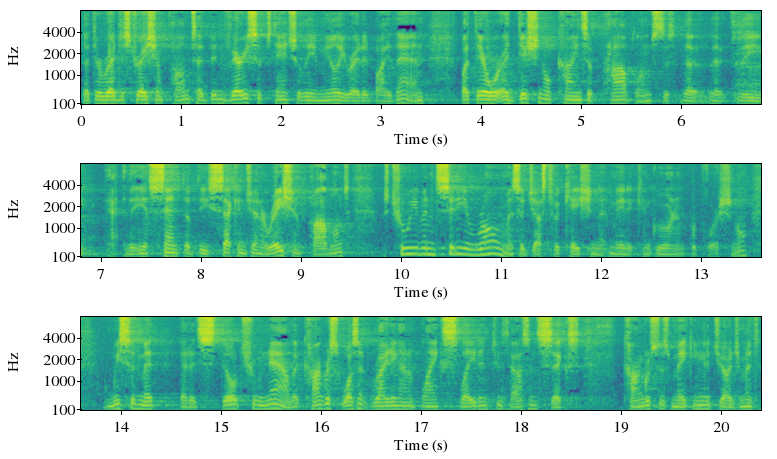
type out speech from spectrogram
that the registration problems had been very substantially ameliorated by then, but there were additional kinds of problems. The, the, the, the ascent of these second generation problems was true even in City of Rome as a justification that made it congruent and proportional. And we submit that it's still true now, that Congress wasn't writing on a blank slate in 2006. Congress was making a judgment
